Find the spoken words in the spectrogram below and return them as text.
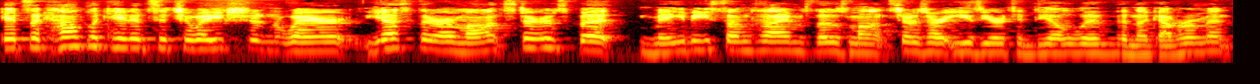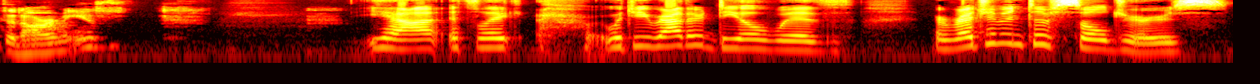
It's a complicated situation where yes there are monsters but maybe sometimes those monsters are easier to deal with than the government and armies Yeah, it's like, would you rather deal with a regiment of soldiers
